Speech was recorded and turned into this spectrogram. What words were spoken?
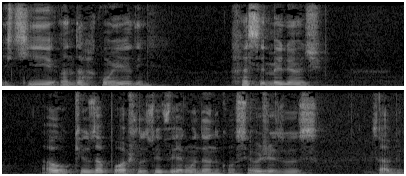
e que andar com ele é semelhante ao que os apóstolos viveram andando com o Senhor Jesus, sabe?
